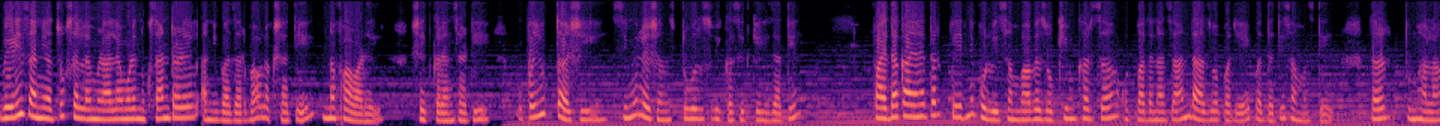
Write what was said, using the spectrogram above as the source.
वेळीच आणि अचूक सल्ला मिळाल्यामुळे नुकसान टळेल आणि बाजारभाव लक्षात येईल नफा वाढेल. शेतकऱ्यांसाठी उपयुक्त अशी सिम्युलेशन्स टूल्स विकसित केली जातील फायदा काय आहे तर पेरणीपूर्वी संभाव्य जोखीम खर्च उत्पादनाचा अंदाज व पर्यायी पद्धती समजतील. तर तुम्हाला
